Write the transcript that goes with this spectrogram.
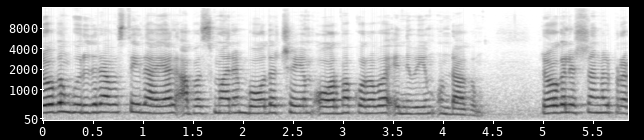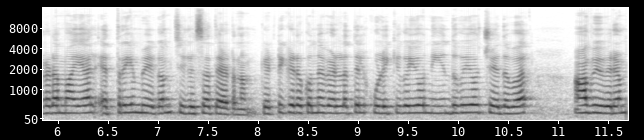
രോഗം ഗുരുതരാവസ്ഥയിലായാൽ അപസ്മാരം ബോധക്ഷയം ഓർമ്മക്കുറവ് എന്നിവയും ഉണ്ടാകും. രോഗലക്ഷണങ്ങൾ പ്രകടമായാൽ എത്രയും വേഗം ചികിത്സ തേടണം. കെട്ടിക്കിടക്കുന്ന വെള്ളത്തിൽ കുളിക്കുകയോ നീന്തുകയോ ചെയ്തവർ ആ വിവരം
